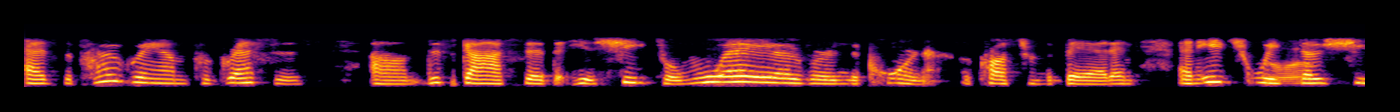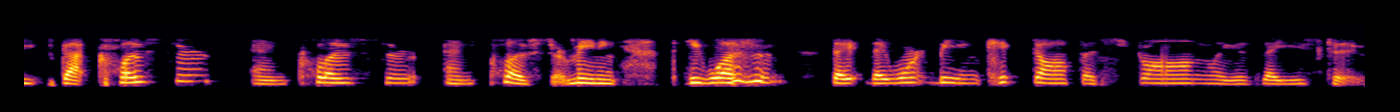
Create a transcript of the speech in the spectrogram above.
as the program progresses, um, this guy said that his sheets were way over in the corner across from the bed. And, and each week oh, wow. those sheets got closer and closer and closer, meaning he wasn't, they, they weren't being kicked off as strongly as they used to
